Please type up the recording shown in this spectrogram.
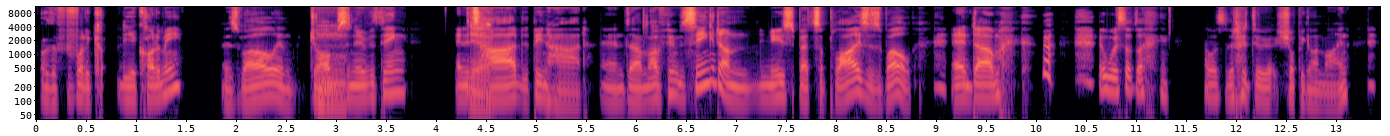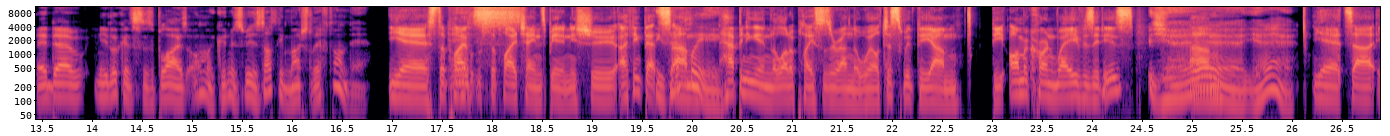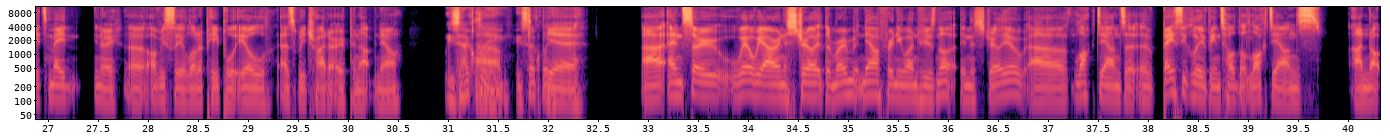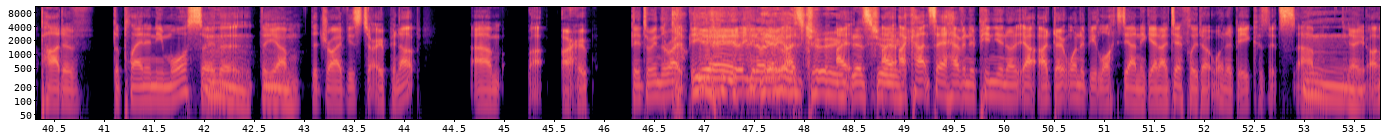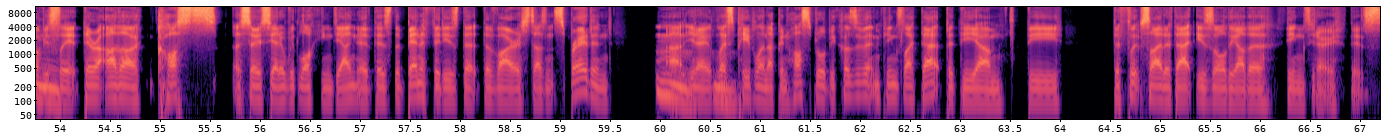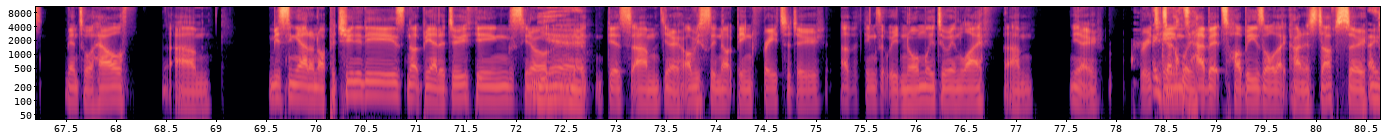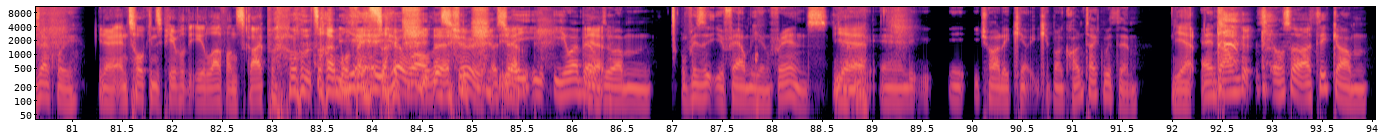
or the for the, the economy as well and jobs Mm. and everything. And it's Yeah. hard. It's been hard, and um, I've been seeing it on the news about supplies as well. And um, it was something. I was going to do shopping online, and uh, you look at supplies. Oh my goodness, there's nothing much left on there. Yeah, supply It's- supply chain's been an issue. I think that's Exactly. um, happening in a lot of places around the world, just with the um the Omicron wave as it is. Yeah, Um, yeah, Yeah, it's uh it's made you know uh, obviously a lot of people ill as we try to open up now. exactly, Um, exactly. Yeah. Uh, and so where we are in Australia at the moment now, for anyone who's not in Australia, uh, lockdowns are are- basically have been told that lockdowns are not part of the plan anymore. So the Mm, the mm. um the drive is to open up. Um, I, I hope they're doing the right thing. Yeah, you know, you know what yeah, I mean? that's true. I- that's true. I, I can't say I have an opinion on. I- I don't want to be locked down again. I definitely don't want to be because it's, um, you know, Mm, mm. obviously there are other costs associated with locking down. You know, there's the benefit is that the virus doesn't spread, and uh, Mm, you know, less mm. people end up in hospital because of it and things like that. But the um the the flip side of that is all the other things. You know, there's mental health, um, missing out on opportunities, not being able to do things. You know, you Yeah. know, there's um you know obviously not being free to do other things that we normally do in life. Um, you know, routines, Exactly. habits, hobbies, all that kind of stuff. So Exactly. you know, and talking to people that you love on Skype all the time. Or yeah, yeah. Well, that's Yeah. true. That's Yeah. true. You, you won't be able Yeah. to um visit your family and friends. you Yeah. know, and you, you try to keep, keep on contact with them. Yeah. And um, also, I think um,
